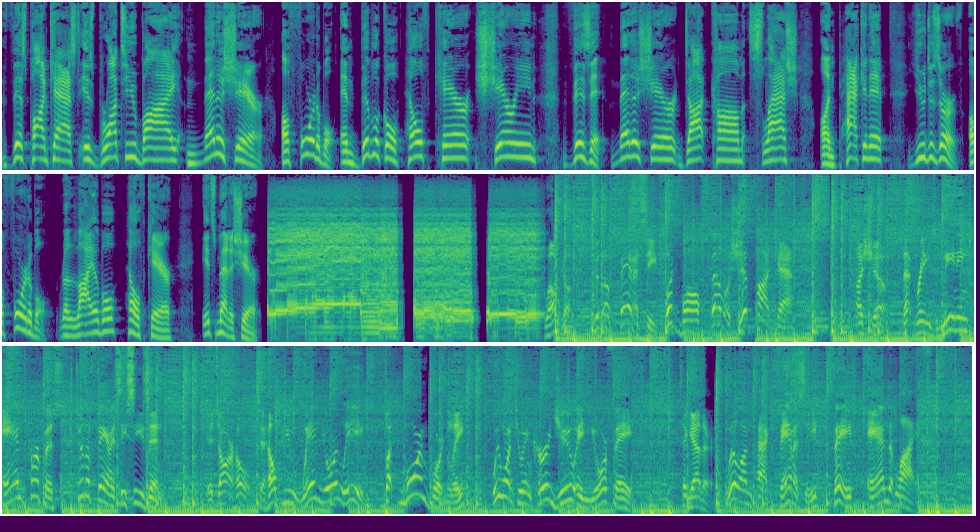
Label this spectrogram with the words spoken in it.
This podcast is brought to you by Medi-Share, affordable and biblical health care sharing. Visit medishare.com slash unpacking it. You deserve affordable, reliable health care. It's Medi-Share. Welcome to the Fantasy Football Fellowship Podcast a show that brings meaning and purpose to the fantasy season. It's our hope to help you win your league, but more importantly, we want to encourage you in your faith. Together, we'll unpack fantasy, faith, and life.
